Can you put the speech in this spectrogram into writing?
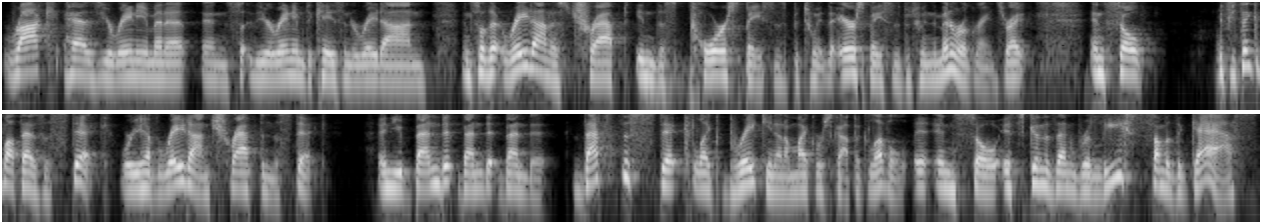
rock has uranium in it, and so the uranium decays into radon, and so that radon is trapped in the pore spaces between the air spaces between the mineral grains, right? And so, if you think about that as a stick, where you have radon trapped in the stick, and you bend it, bend it, bend it, that's the stick like breaking on a microscopic level, and so it's going to then release some of the gas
